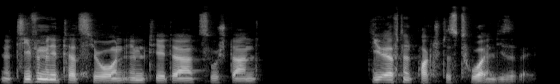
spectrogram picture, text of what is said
eine tiefe Meditation im Täterzustand, die öffnet praktisch das Tor in diese Welt.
